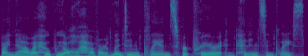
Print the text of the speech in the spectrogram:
By now, I hope we all have our Lenten plans for prayer and penance in place.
